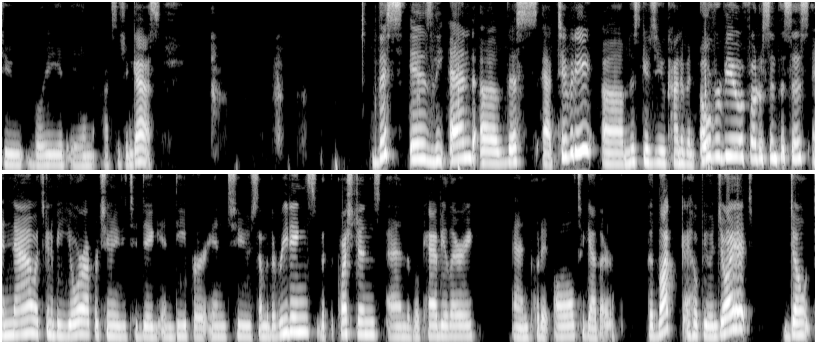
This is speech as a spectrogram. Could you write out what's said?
to breathe in oxygen gas this is the end of this activity. Um, this gives you kind of an overview of photosynthesis, and now it's going to be your opportunity to dig in deeper into some of the readings with the questions and the vocabulary and put it all together. Good luck. I hope you enjoy it. Don't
